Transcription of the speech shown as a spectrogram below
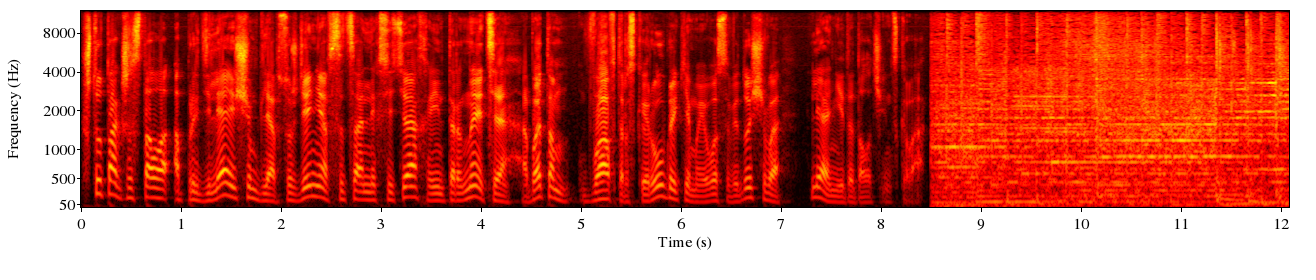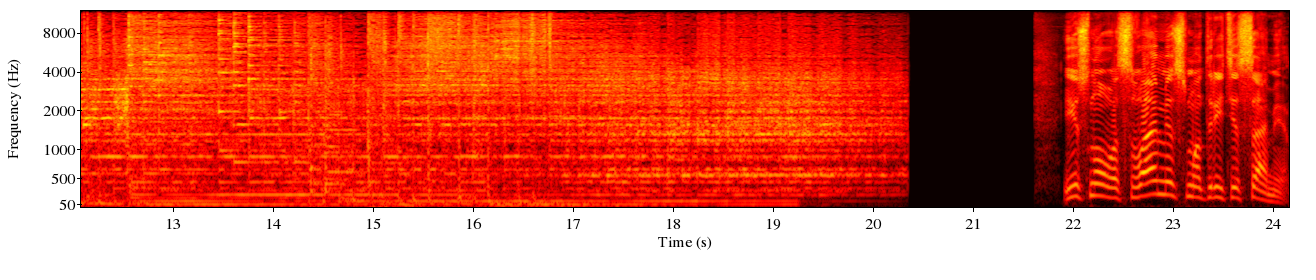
Что также стало определяющим для обсуждения в социальных сетях и интернете. Об этом в авторской рубрике моего соведущего Леонида Долчинского. И снова с вами «Смотрите сами».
